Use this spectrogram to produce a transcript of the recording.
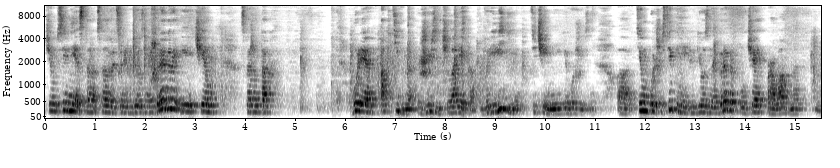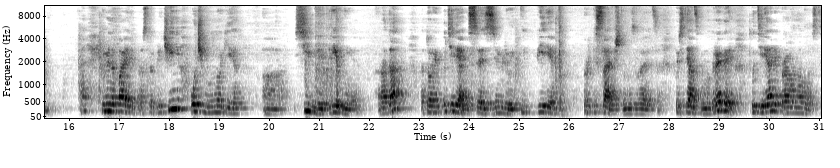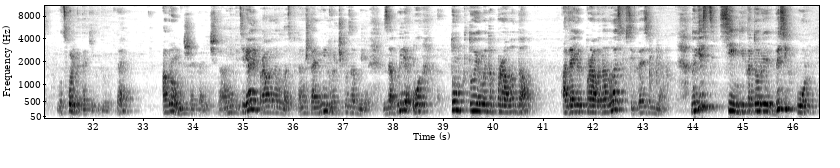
чем сильнее становятся религиозные эгрегоры и чем, скажем так, более активна жизнь человека в религии в течение его жизни, а, тем в большей степени религиозный эгрегор получает права над ним. Именно по этой простой причине очень многие а, сильные древние рода, которые потеряли связь с землей и перепрописали, что называется, в христианском эгрегоре, потеряли право на власть. Вот сколько таких было, да? огромнейшее количество, они потеряли право на власть, потому что они немножечко забыли, забыли о том, кто им это право дал, а дает право на власть всегда земля. Но есть семьи, которые до сих пор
